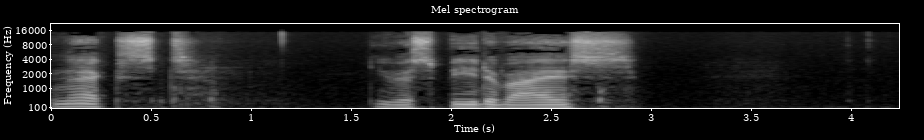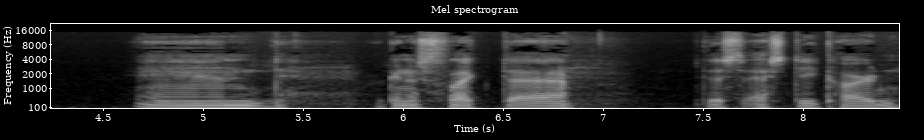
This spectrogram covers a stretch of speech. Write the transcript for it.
next, USB device, and we're going to select uh, this SD card.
